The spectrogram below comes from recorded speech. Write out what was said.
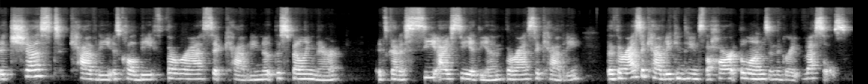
The chest cavity is called the thoracic cavity. Note the spelling there. It's got a CIC at the end, thoracic cavity. The thoracic cavity contains the heart, the lungs, and the great vessels.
